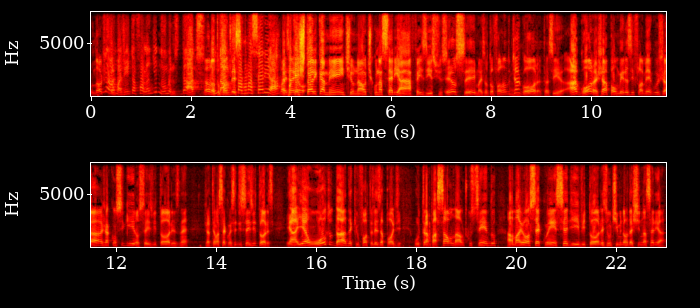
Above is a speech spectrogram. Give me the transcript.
O Náutico Não, tá... mas a gente tá falando de números, dados. Não, não, o tô Náutico falando desse- tava na Série A. Mas é porque eu- historicamente o Náutico na Série A fez isso. José. Eu sei, mas eu tô falando de agora. Então, assim, agora já Palmeiras e Flamengo já, já conseguiram seis vitórias, né? Já tem uma sequência de seis vitórias. E aí é um outro dado é que o Fortaleza pode ultrapassar o Náutico sendo a maior sequência de vitórias de um time nordestino na Série A.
